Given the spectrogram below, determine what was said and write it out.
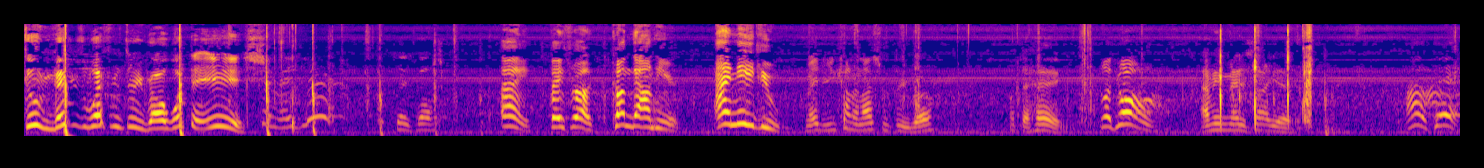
Dude, Major's away from three, bro. What the ish? Hey, Major? Ball. Hey, Face Rug, come down here. I need you. Major, you kind of nice from three, bro. What the heck? Let's go. I haven't even made a shot yet. I don't care.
